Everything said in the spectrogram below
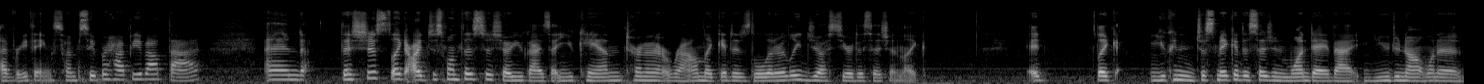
everything. So I'm super happy about that. And this just like I just want this to show you guys that you can turn it around. Like it is literally just your decision. Like it like you can just make a decision one day that you do not want to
